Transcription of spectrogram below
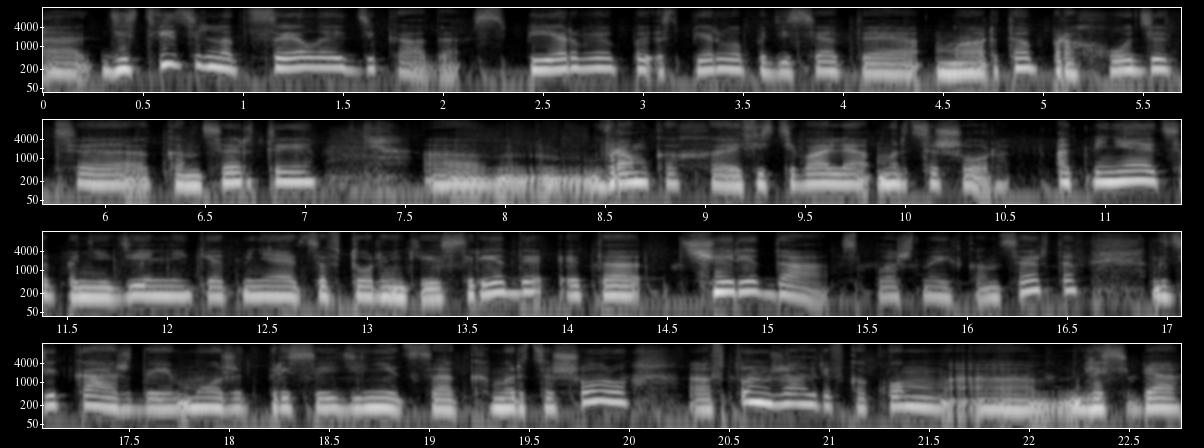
А, Действительно, целая декада. С 1 по, с 1 по 10 марта проходят э, концерты а, в рамках э, фестиваля «Марцишор». Отменяются понедельники, отменяются вторники и среды. Это череда сплошных концертов, где каждый может присоединиться к Марцишору а, в том жанре, в каком а, для себя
